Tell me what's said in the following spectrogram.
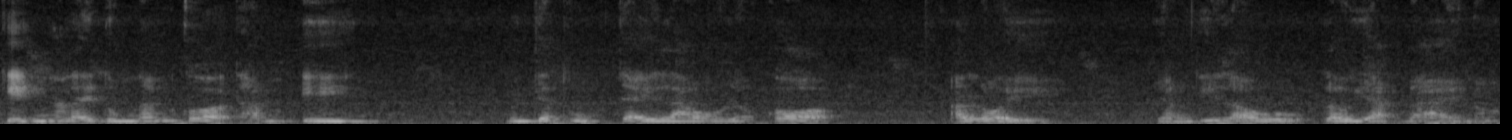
เก่งอะไรตรงนั้นก็ทำเอง มันจะถูกใจเราแล้วก็อร่อยอย่างที่เราเราอยากได้เนาะ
